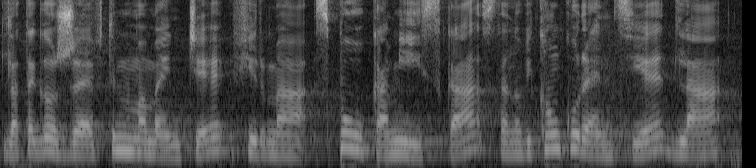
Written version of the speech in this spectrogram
dlatego że w tym momencie firma spółka miejska stanowi konkurencję dla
